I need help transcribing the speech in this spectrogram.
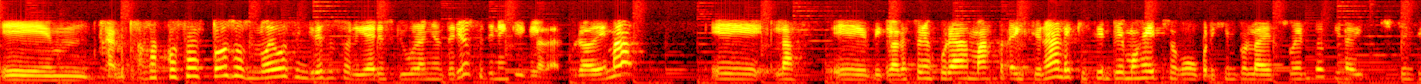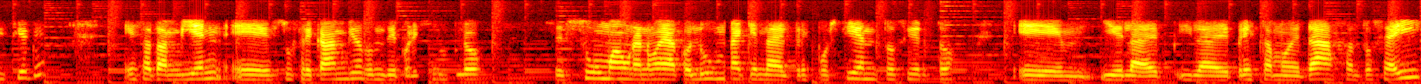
Eh, claro, todas esas cosas, todos esos nuevos ingresos solidarios que hubo el año anterior se tienen que declarar. Pero además, eh, las eh, declaraciones juradas más tradicionales que siempre hemos hecho, como por ejemplo la de sueldos y la 1887, esa también sufre cambios, donde por ejemplo se suma una nueva columna que es la del 3%, ¿cierto? y, la de, y la de préstamo de tasa. Entonces ahí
